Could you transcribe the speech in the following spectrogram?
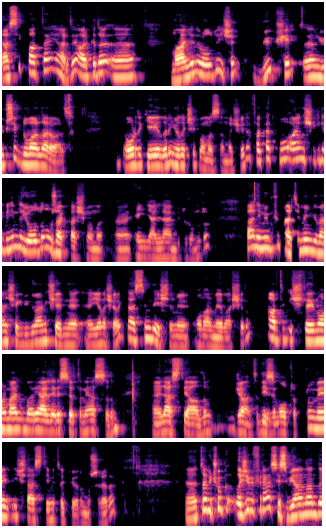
lastik patlayan yerde arkada e, mahalleler olduğu için büyük şerit e, yüksek duvarlar vardı oradaki yayaların yola çıkmaması amacıyla. Fakat bu aynı şekilde benim de yoldan uzaklaşmamı e, engelleyen bir durumdu. Ben de mümkün mertebe en güvenli şekilde güvenlik şeridine e, yanaşarak lastiğimi değiştirmeye, onarmaya başladım. Artık işte normal bariyerleri sırtıma yasladım. E, lastiği aldım, jantı dizime oturttum ve iç lastiğimi takıyordum bu sırada. E, tabii çok acı bir fren sesi. Bir yandan da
